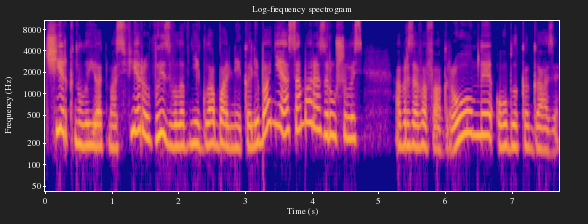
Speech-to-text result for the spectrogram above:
чиркнула ее атмосферу, вызвала в ней глобальные колебания, а сама разрушилась, образовав огромное облако газа.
